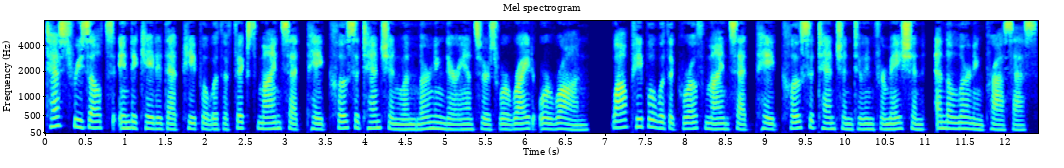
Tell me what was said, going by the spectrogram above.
Test results indicated that people with a fixed mindset paid close attention when learning their answers were right or wrong, while people with a growth mindset paid close attention to information and the learning process.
